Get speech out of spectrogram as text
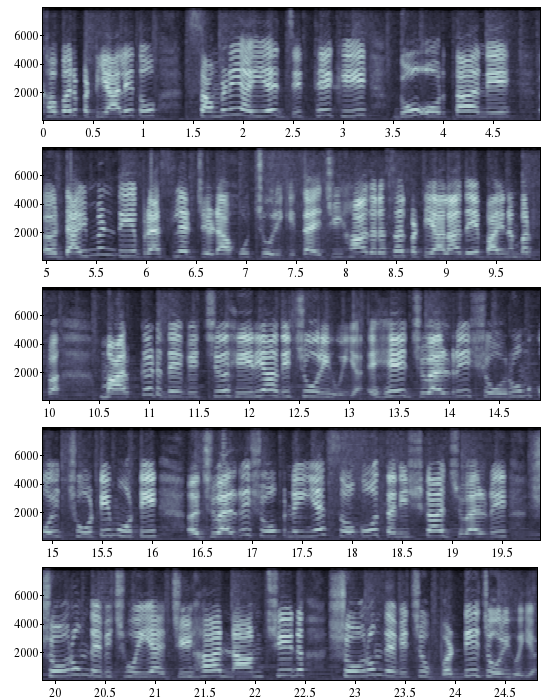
ਖਬਰ ਪਟਿਆਲੇ ਤੋਂ ਸਾਹਮਣੇ ਆਈ ਹੈ, ਜਿੱਥੇ ਕਿ ਦੋ ਔਰਤਾਂ ਨੇ ਡਾਇਮੰਡ ਦੀ ਬ੍ਰੈਸਲੇਟ ਜਿਹੜਾ ਉਹ ਚੋਰੀ ਕੀਤਾ ਹੈ। ਜੀ ਹਾਂ, ਦਰਅਸਲ ਪਟਿਆਲਾ ਦੇ 22 ਨੰਬਰ ਫ- ਮਾਰਕੀਟ ਦੇ ਵਿੱਚ ਹੀਰਿਆਂ ਦੀ ਚੋਰੀ ਹੋਈ ਹੈ ਇਹ ਜਵੈਲਰੀ ਸ਼ੋਰੂਮ ਕੋਈ ਛੋਟੀ ਮੋਟੀ ਜਵੈਲਰੀ ਸ਼ੋਪ ਨਹੀਂ ਹੈ, ਸਗੋਂ ਤਨਿਸ਼ਕਾ ਜਵੈਲਰੀ ਸ਼ੋਰੂਮ ਦੇ ਵਿੱਚ ਹੋਈ ਹੈ। ਜੀ ਹਾਂ, ਨਾਮਚੀਨ ਸ਼ੋਰੂਮ ਦੇ ਵਿੱਚ ਵੱਡੀ ਚੋਰੀ ਹੋਈ ਹੈ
